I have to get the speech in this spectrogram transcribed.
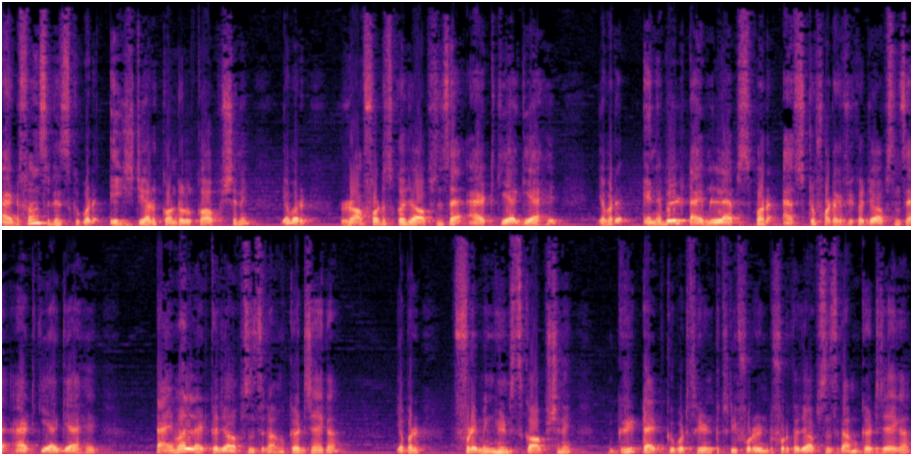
एडवांस लेंस के ऊपर एच कंट्रोल का ऑप्शन है। यहाँ पर रॉ फ़ोटोज़ का जो ऑप्शन है ऐड किया गया है। यहाँ पर enable time lapse for astrophotography का जो ऑप्शन है ऐड किया गया है। टाइमर लाइट का जो ऑप्शन से काम कट जाएगा। यहाँ पर फ्रेमिंग हिंट्स का ऑप्शन है। ग्रिड टाइप के ऊपर three into three four into four का जो ऑप्शन से काम कट जाएगा।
